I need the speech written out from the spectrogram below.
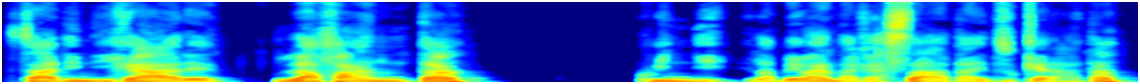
sta ad indicare la Fanta, quindi la bevanda gassata e zuccherata,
